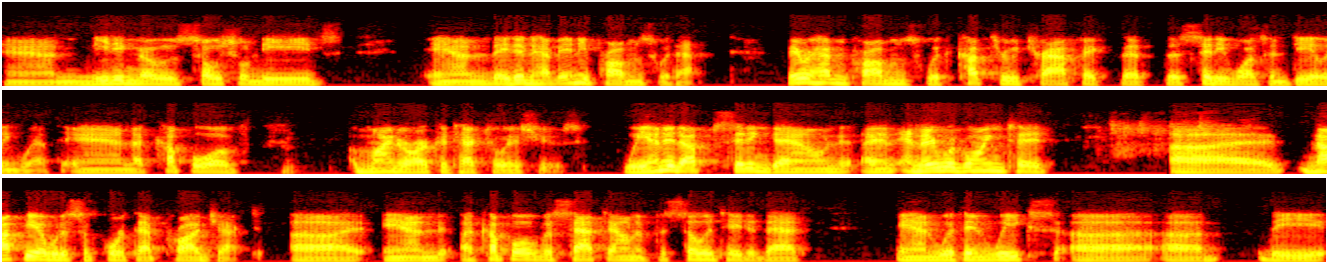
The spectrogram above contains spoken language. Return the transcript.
and meeting those social needs, and they didn't have any problems with that. They were having problems with cut through traffic that the city wasn't dealing with, and a couple of minor architectural issues. We ended up sitting down, and, and they were going to uh, not be able to support that project. Uh, and a couple of us sat down and facilitated that. And within weeks, uh, uh the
